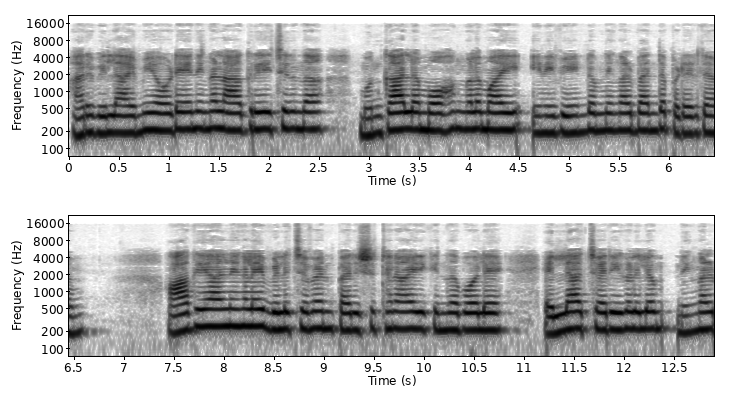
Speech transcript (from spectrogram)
അറിവില്ലായ്മയോടെ നിങ്ങൾ ആഗ്രഹിച്ചിരുന്ന മുൻകാല മോഹങ്ങളുമായി ഇനി വീണ്ടും നിങ്ങൾ ബന്ധപ്പെടരുത്. ആകയാൽ നിങ്ങളെ വിളിച്ചവൻ പരിശുദ്ധനായിരിക്കുന്ന പോലെ എല്ലാ ചരികളിലും നിങ്ങൾ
